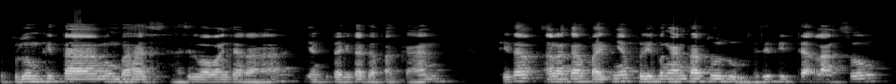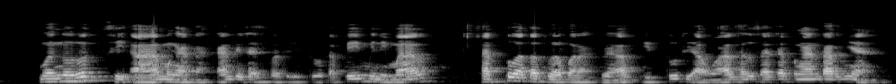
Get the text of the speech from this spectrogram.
sebelum kita membahas hasil wawancara yang sudah kita dapatkan, kita alangkah baiknya beri pengantar dulu. Jadi tidak langsung menurut si A mengatakan tidak seperti itu, tapi minimal satu atau dua paragraf itu di awal harus ada pengantarnya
